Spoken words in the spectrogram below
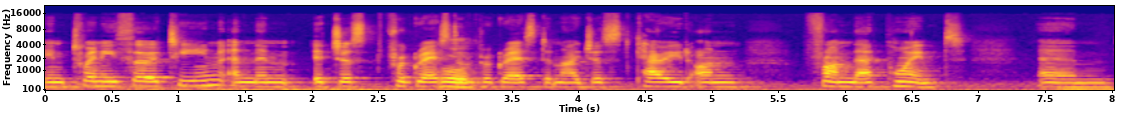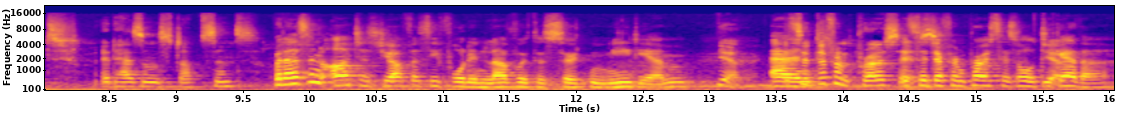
in 2013, and then it just progressed and mm. progressed, and I just carried on from that point, and it hasn't stopped since. But as an artist, you obviously fall in love with a certain medium. Yeah. it's a different process. It's a different process altogether.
